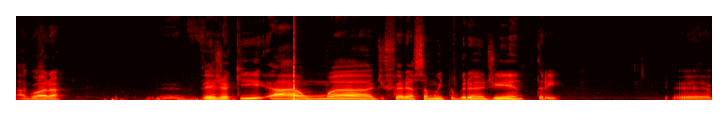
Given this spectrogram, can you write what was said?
Agora, veja que há uma diferença muito grande entre, é,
